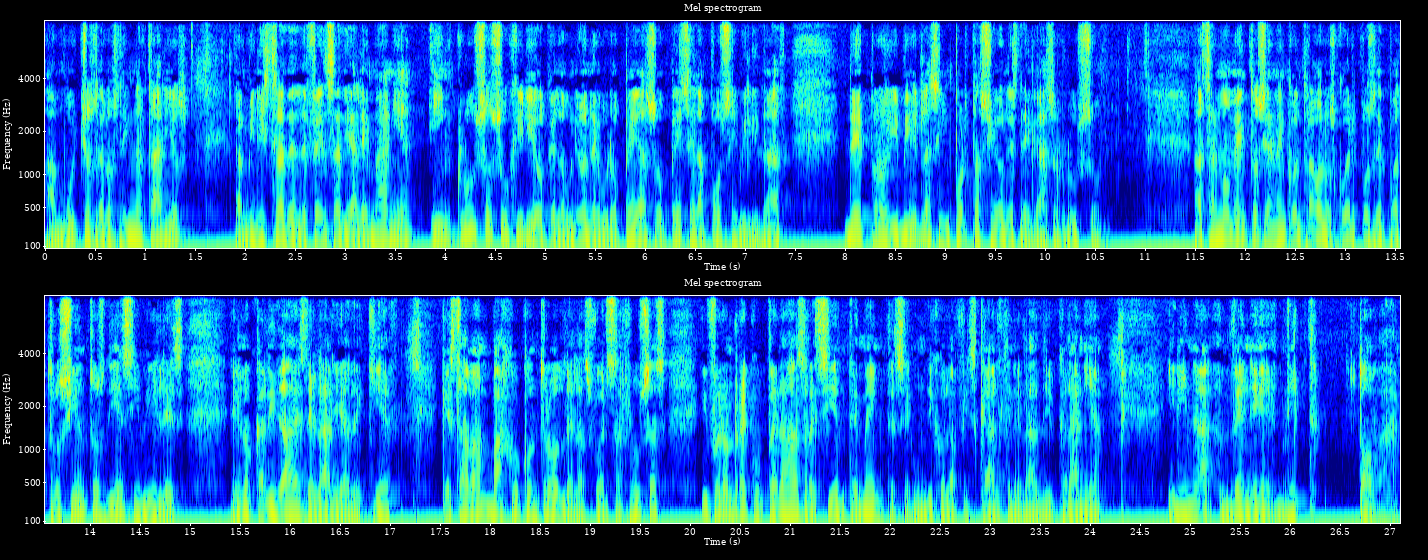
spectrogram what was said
a muchos de los dignatarios, la ministra de Defensa de Alemania incluso sugirió que la Unión Europea sopese la posibilidad de prohibir las importaciones de gas ruso. Hasta el momento se han encontrado los cuerpos de 410 civiles en localidades del área de Kiev que estaban bajo control de las fuerzas rusas y fueron recuperadas recientemente, según dijo la fiscal general de Ucrania, Irina Benediktova.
